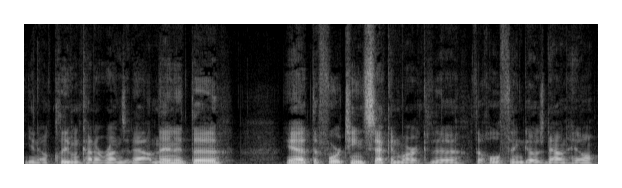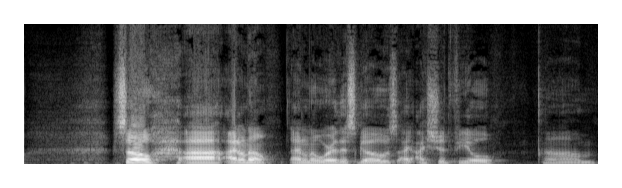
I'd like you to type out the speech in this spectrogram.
you know, Cleveland kind of runs it out. And then at the, yeah, at the 14 second mark, the, the whole thing goes downhill. So uh, I don't know. I don't know where this goes. I, I should feel. Um,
